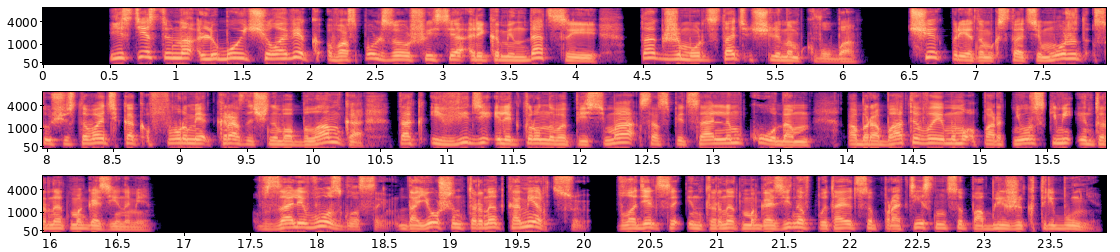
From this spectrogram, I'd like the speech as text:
Естественно, любой человек, воспользовавшийся рекомендацией, также может стать членом клуба. Чек при этом, кстати, может существовать как в форме красочного бланка, так и в виде электронного письма со специальным кодом, обрабатываемым партнерскими интернет-магазинами. В зале возгласы «даешь интернет-коммерцию». Владельцы интернет-магазинов пытаются протиснуться поближе к трибуне.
